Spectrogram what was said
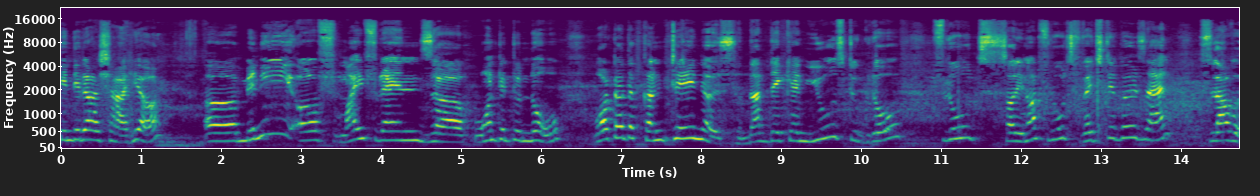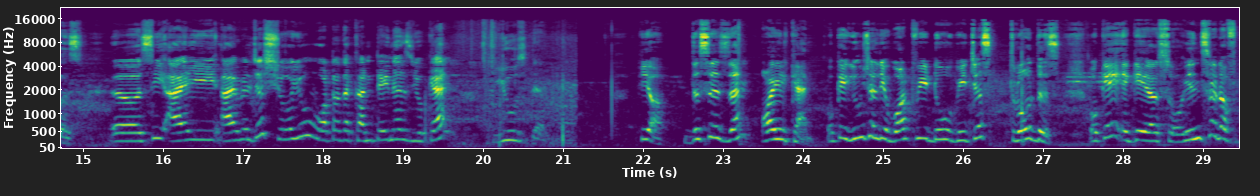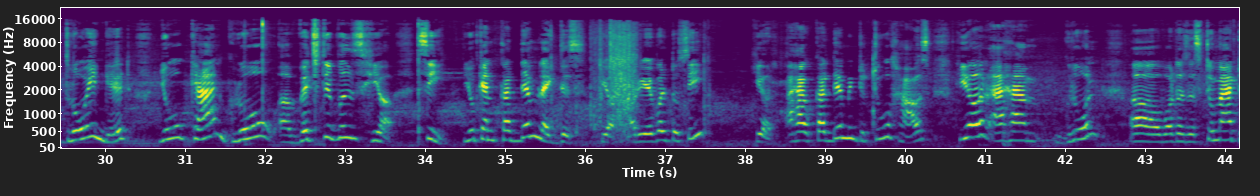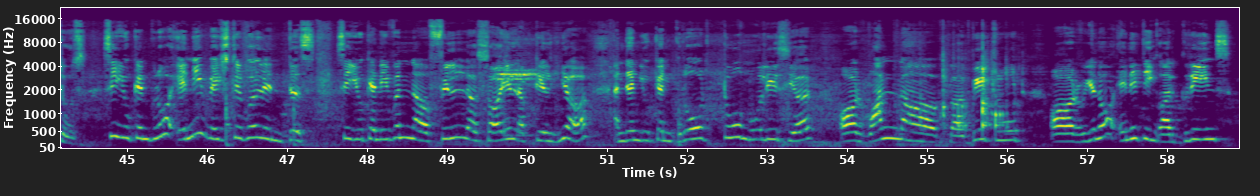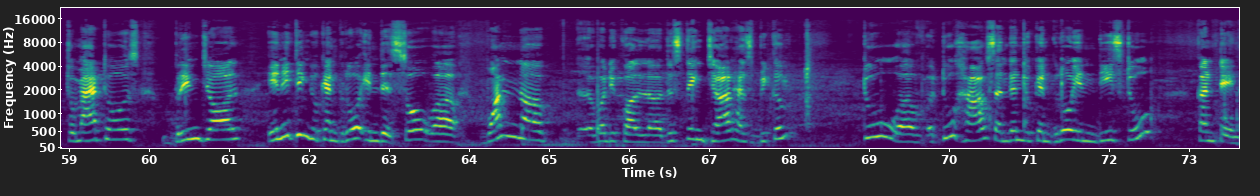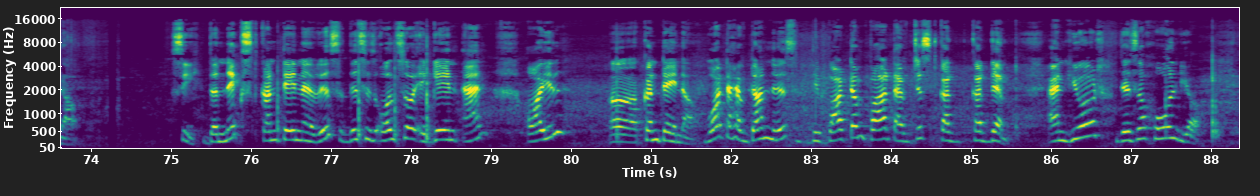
Indira Shah here. Uh, many of my friends uh, wanted to know what are the containers that they can use to grow fruits, sorry, not fruits, vegetables and flowers. Uh, see, I, I will just show you what are the containers you can use them. Here, this is an oil can. Okay, usually what we do, we just throw this. Okay, again, so instead of throwing it, you can grow uh, vegetables here. See, you can cut them like this. Here, are you able to see? Here, I have cut them into two halves. Here, I have grown, uh, what is this, tomatoes. See, you can grow any vegetable in this. See, you can even uh, fill uh, soil up till here and then you can grow two moolies here or one uh, beetroot or you know anything or greens, tomatoes, brinjal, anything you can grow in this. So, uh, one, uh, what do you call, uh, this thing jar has become two, two halves and then you can grow in these two container. See, the next container is, this is also again an oil uh, container. What I have done is, the bottom part I have just cut, cut them. And here, there's a hole here.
